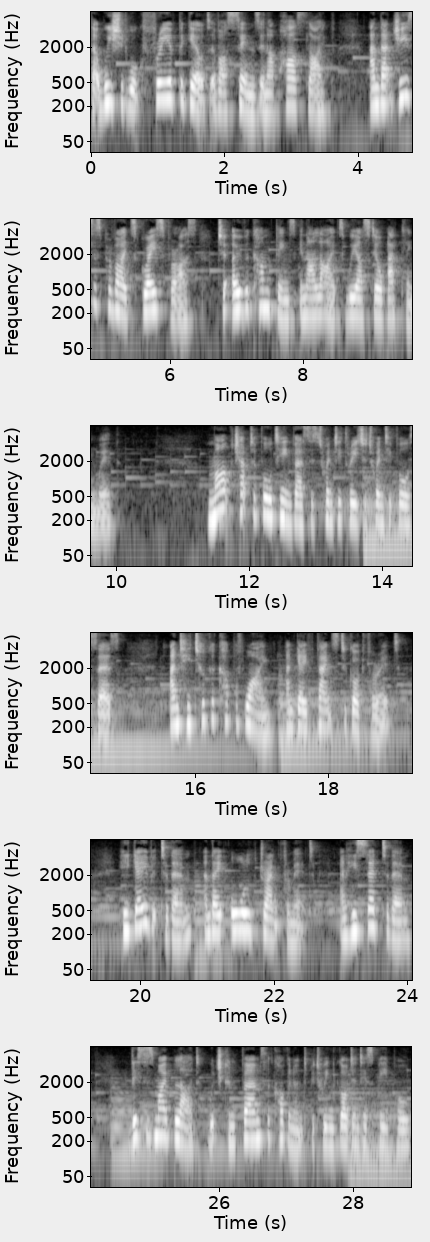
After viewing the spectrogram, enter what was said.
that we should walk free of the guilt of our sins in our past life, and that Jesus provides grace for us to overcome things in our lives we are still battling with. Mark chapter 14, verses 23 to 24 says, And he took a cup of wine and gave thanks to God for it. He gave it to them, and they all drank from it. And he said to them, This is my blood, which confirms the covenant between God and his people.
